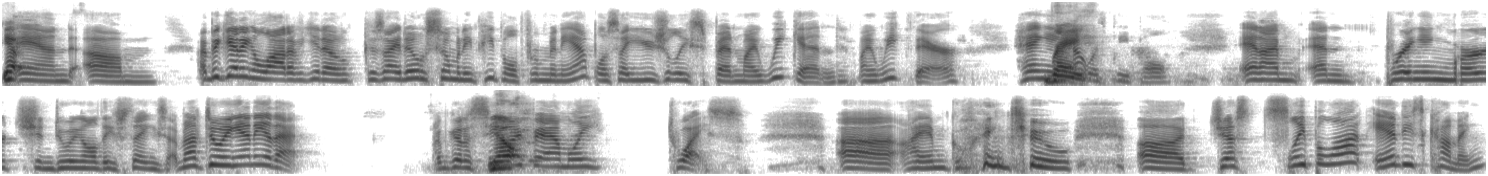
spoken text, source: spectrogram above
Yep. And um, I've been getting a lot of you know because I know so many people from Minneapolis. I usually spend my weekend, my week there, hanging Right. out with people, and I'm and bringing merch and doing all these things. I'm not doing any of that. I'm gonna see Nope. my family twice uh, I am going to uh, just sleep a lot. Andy's coming.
